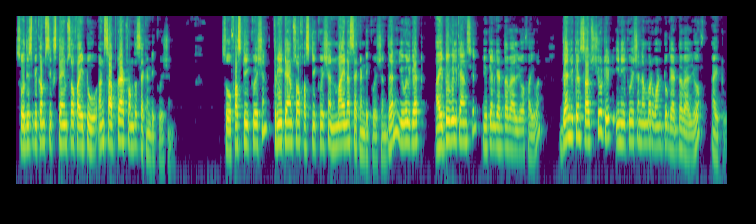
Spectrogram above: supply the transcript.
So this becomes 6 times of I2 and subtract from the second equation. So first equation, 3 times of first equation minus second equation. Then you will get I2 will cancel, you can get the value of I1. Then you can substitute it in equation number 1 to get the value of I2.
